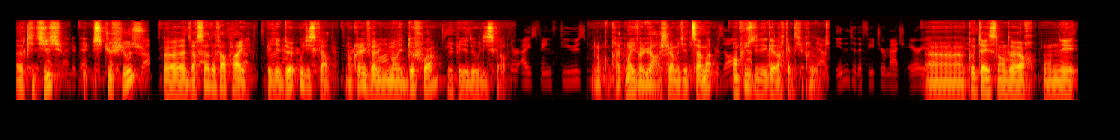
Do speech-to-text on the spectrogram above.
euh, qui dit si tu fuse, euh, l'adversaire doit faire pareil, payer 2 ou discard. Donc là, il va lui demander deux fois de payer 2 ou discard. Donc concrètement, il va lui arracher la moitié de sa main, en plus des dégâts d'arcade qu'il présente. Euh, côté Icelander, on est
